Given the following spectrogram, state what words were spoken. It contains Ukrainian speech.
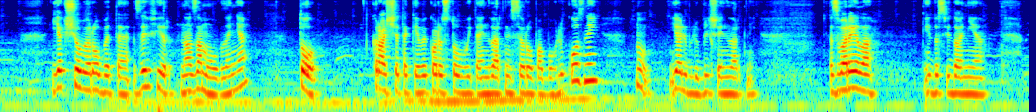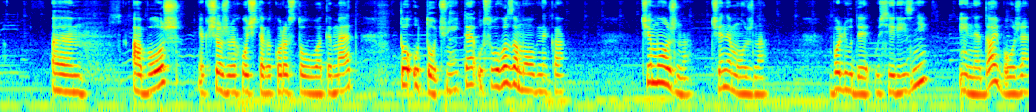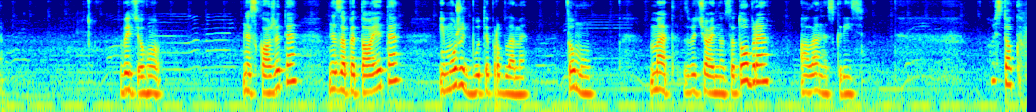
Якщо ви робите зефір на замовлення, то краще таки використовуйте інвертний сироп або глюкозний. Ну, я люблю більше інвертний. Зварила і до свідання. Ем, або ж, якщо ж ви хочете використовувати мед, то уточнюйте у свого замовника, чи можна, чи не можна. Бо люди усі різні, і не дай Боже, ви цього не скажете, не запитаєте, і можуть бути проблеми. Тому мед, звичайно, це добре, але не скрізь. Ось так.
